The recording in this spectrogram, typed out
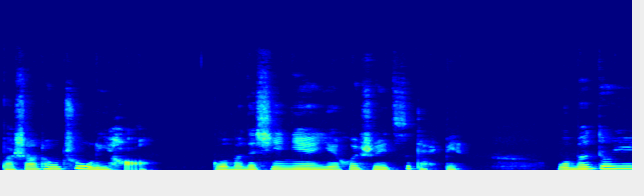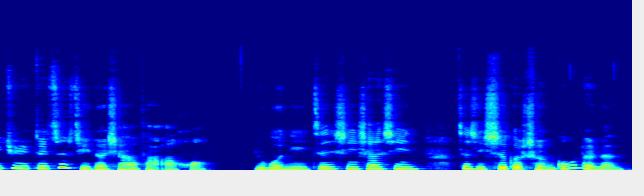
把伤痛处理好，我们的信念也会随之改变。我们都依据对自己的想法而活。如果你真心相信自己是个成功的人，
